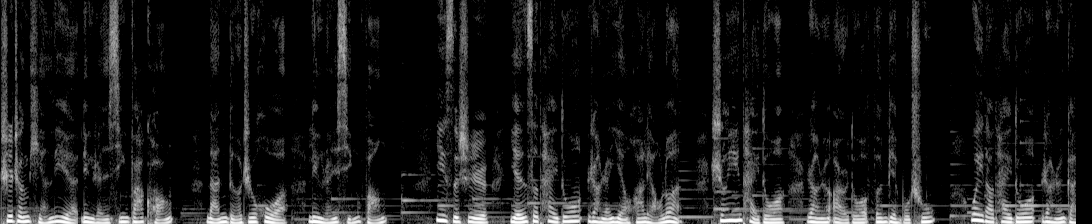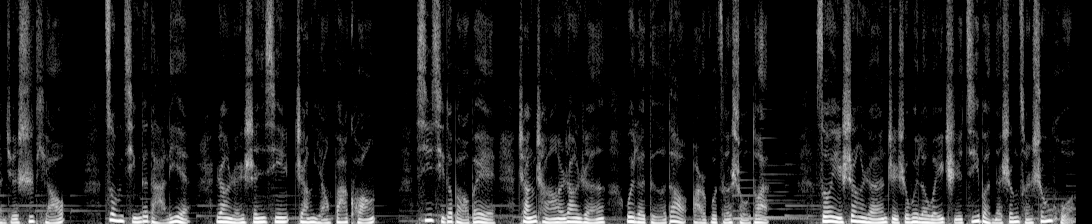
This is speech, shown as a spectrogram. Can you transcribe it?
驰骋田猎令人心发狂，难得之货令人行妨。意思是颜色太多让人眼花缭乱，声音太多让人耳朵分辨不出，味道太多让人感觉失调，纵情的打猎让人身心张扬发狂。稀奇的宝贝常常让人为了得到而不择手段，所以圣人只是为了维持基本的生存生活，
